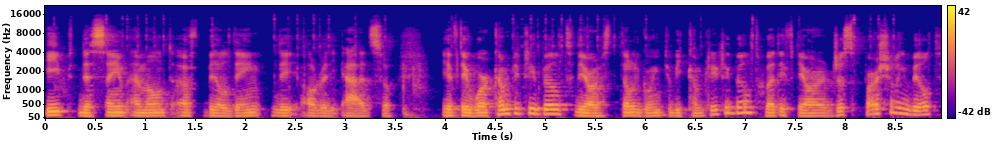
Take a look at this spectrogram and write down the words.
keep the same amount of building they already had. So if they were completely built, they are still going to be completely built. But if they are just partially built,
